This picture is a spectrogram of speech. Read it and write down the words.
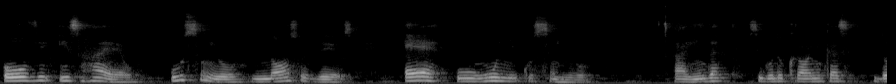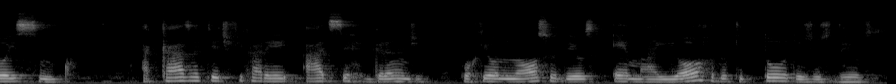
Ouve Israel, o Senhor, nosso Deus, é o único Senhor. Ainda, segundo Crônicas 2:5. A casa que edificarei há de ser grande, porque o nosso Deus é maior do que todos os deuses.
